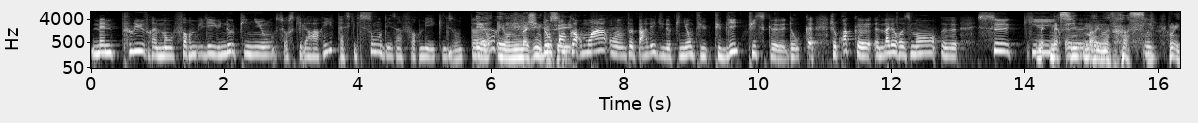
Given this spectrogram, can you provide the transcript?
même plus vraiment formuler une opinion sur ce qui leur arrive parce qu'ils sont désinformés, qu'ils ont peur. Et on, et on imagine donc que c'est encore moins on peut parler d'une opinion pu publique puisque donc je crois que malheureusement euh, ceux qui merci euh, Marie Matras. Oui. oui.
